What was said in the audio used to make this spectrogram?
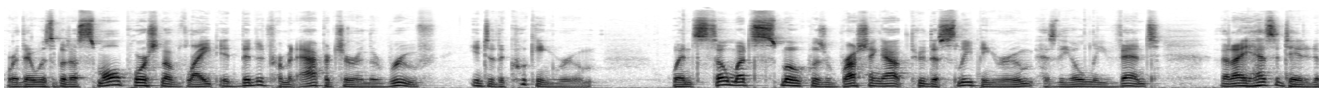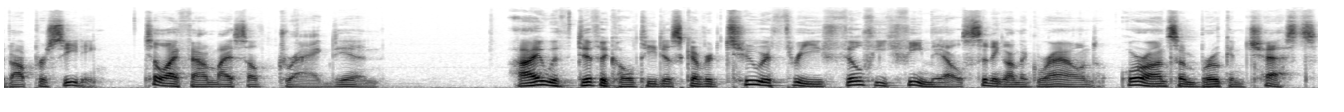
where there was but a small portion of light admitted from an aperture in the roof into the cooking room, whence so much smoke was rushing out through the sleeping room as the only vent that I hesitated about proceeding till I found myself dragged in. I with difficulty discovered two or three filthy females sitting on the ground, or on some broken chests,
